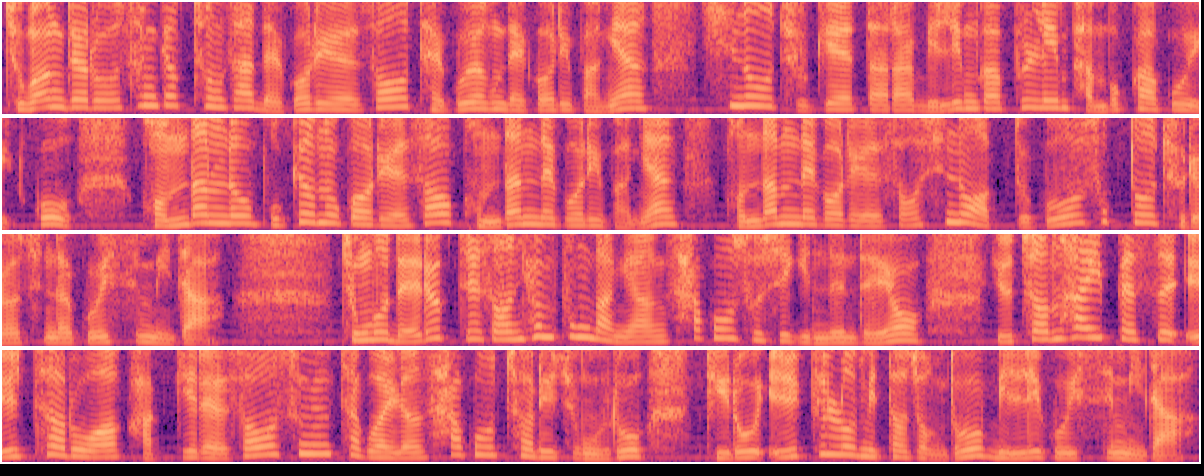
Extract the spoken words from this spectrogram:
중앙대로 상격청사 내거리에서 대구역 내거리 방향 신호 주기에 따라 밀림과 풀림 반복하고 있고 검단로 복현호 거리에서 검단 내거리 방향 건담 내거리에서 신호 앞두고 속도 줄여 지나고 있습니다. 중부 내륙지선 현풍 방향 사고 소식 있는데요. 유천 하이패스 1차로와 갓길에서 승용차 관련 사고 처리 중으로 뒤로 1km 정도 밀리고 있습니다.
